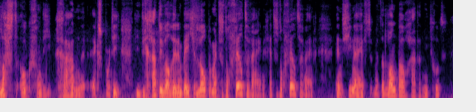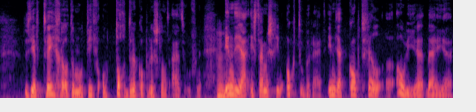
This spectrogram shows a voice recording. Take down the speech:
last ook van die graanexport. Die, die, die, gaat nu wel weer een beetje lopen, maar het is nog veel te weinig. Het is nog veel te weinig. En China heeft met de landbouw gaat het niet goed. Dus die heeft twee grote motieven om toch druk op Rusland uit te oefenen. Mm. India is daar misschien ook toe bereid. India koopt veel uh, olie hè, bij.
